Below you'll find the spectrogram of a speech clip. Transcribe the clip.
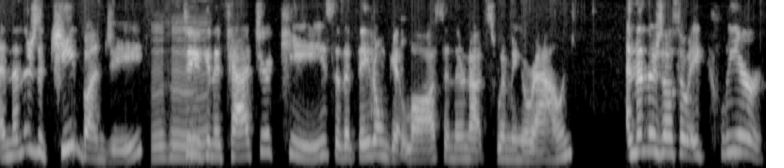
and then there's a key bungee. Mm-hmm. So you can attach your keys so that they don't get lost and they're not swimming around. And then there's also a clear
